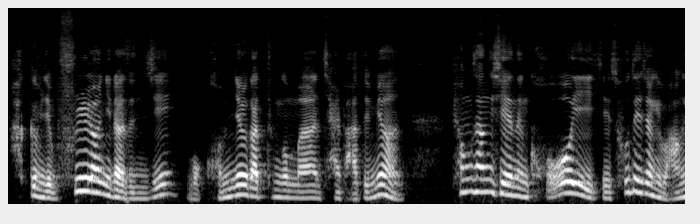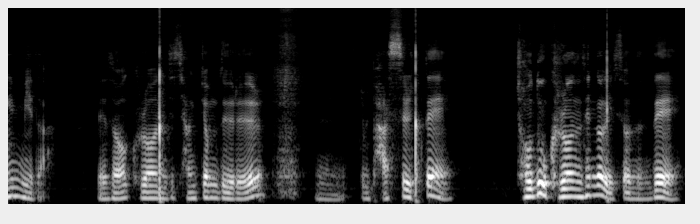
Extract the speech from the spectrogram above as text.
가끔 이제 훈련이라든지 뭐 검열 같은 것만 잘 받으면 평상시에는 거의 이제 소대장이 왕입니다. 그래서 그런 장점들을 음, 좀 봤을 때 저도 그런 생각이 있었는데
